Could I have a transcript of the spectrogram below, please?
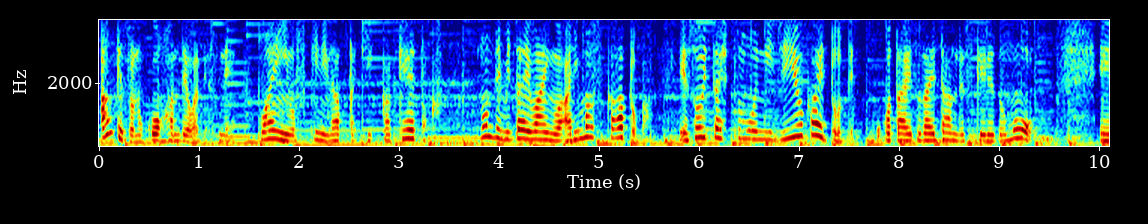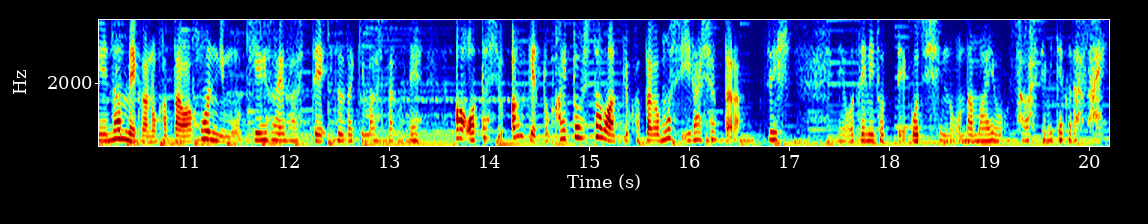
アンケートの後半ではですねワインを好きになったきっかけとか飲んでみたいワインはありますかとか、えー、そういった質問に自由回答でお答えいただいたんですけれども、えー、何名かの方は本にも掲載させていただきましたのであ私アンケート回答したわっていう方がもしいらっしゃったら是非、えー、お手に取ってご自身のお名前を探してみてください。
